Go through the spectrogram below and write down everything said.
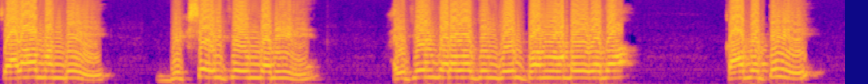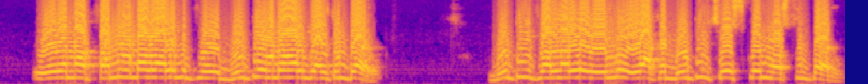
చాలామంది భిక్ష అయిపోయిందని అయిపోయిన తర్వాత ఇంకేం పనులు ఉండవు కదా? కాబట్టి ఏదైనా పని ఉండే డ్యూటీ ఉండే వెళ్తుంటారు. డ్యూటీ పనులలో వెళ్ళి అక్కడ డ్యూటీ చేసుకొని వస్తుంటారు.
